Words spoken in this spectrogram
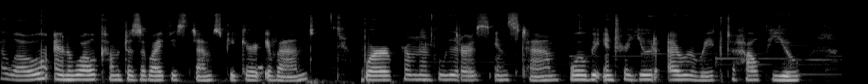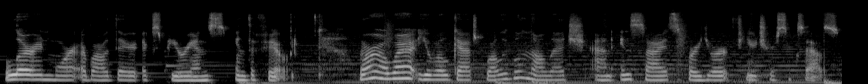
Hello and welcome to the YP STEM speaker event, where prominent leaders in STEM will be interviewed every week to help you learn more about their experience in the field. Moreover, you will get valuable knowledge and insights for your future success.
